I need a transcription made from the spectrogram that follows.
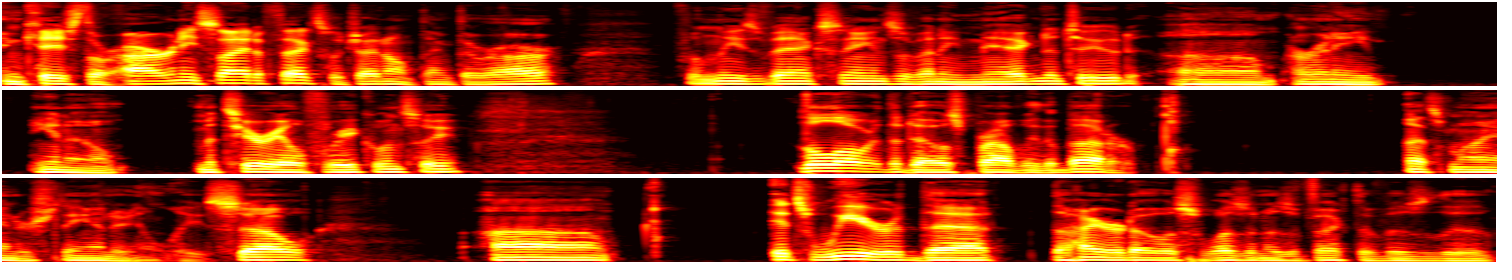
in case there are any side effects, which I don't think there are from these vaccines of any magnitude um, or any, you know, material frequency, the lower the dose, probably the better. That's my understanding, at least. So, uh, it's weird that the higher dose wasn't as effective as the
